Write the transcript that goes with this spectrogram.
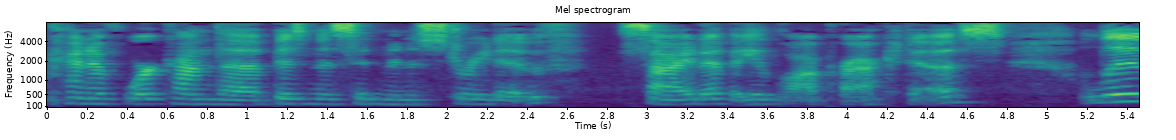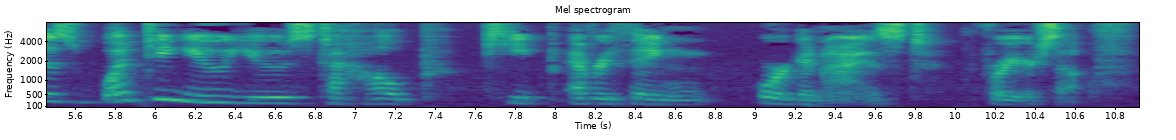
kind of work on the business administrative side of a law practice. Liz, what do you use to help keep everything organized for yourself?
